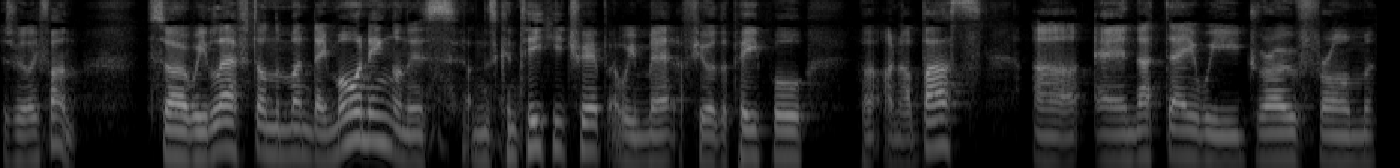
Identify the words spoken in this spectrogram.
is really fun. So we left on the Monday morning on this on this Contiki trip, and we met a few other people uh, on our bus. Uh, and that day we drove from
